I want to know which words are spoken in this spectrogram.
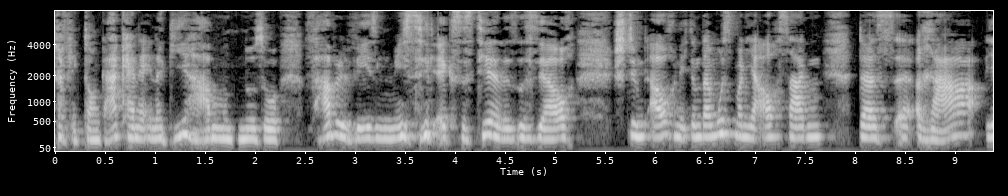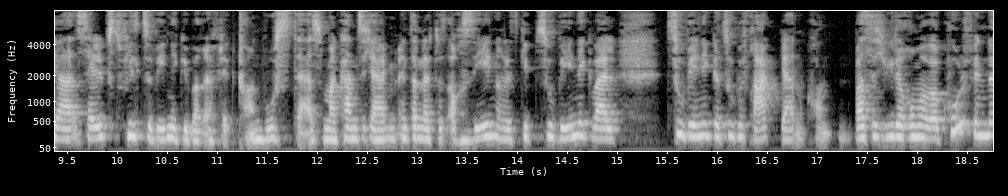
Reflektoren gar keine Energie haben und nur so fabelwesenmäßig existieren. Das ist ja auch, stimmt auch nicht. Und da muss man ja auch sagen, dass äh, Ra ja selbst viel zu wenig über Reflektoren wusste. Also man kann sich ja im Internet das auch sehen und es gibt zu wenig, weil zu wenig dazu befragt werden konnten. Was ich wiederum aber cool finde,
